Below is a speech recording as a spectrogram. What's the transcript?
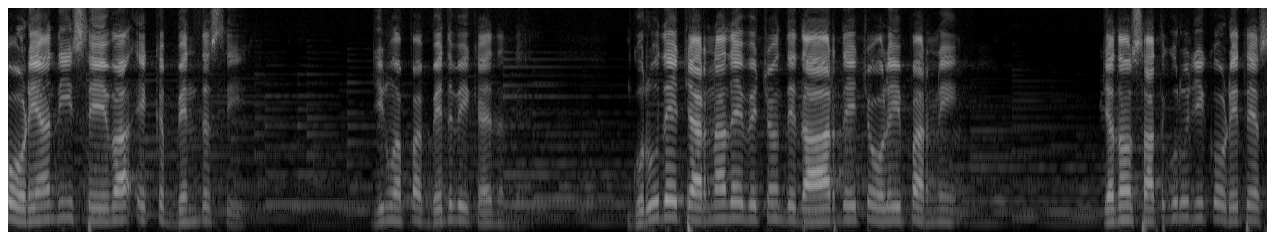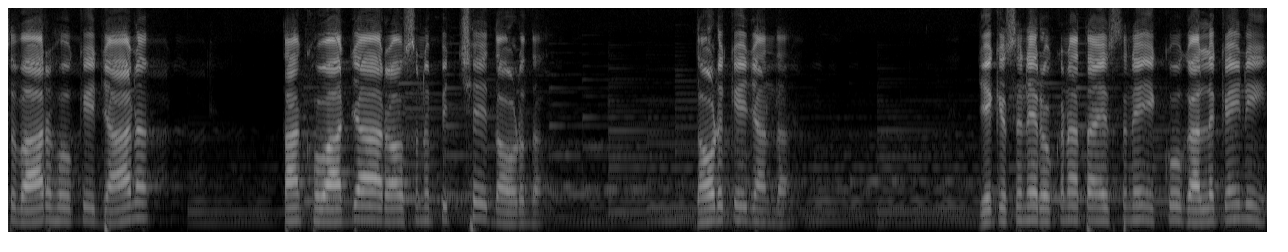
ਘੋੜਿਆਂ ਦੀ ਸੇਵਾ ਇੱਕ ਬਿੰਦ ਸੀ, ਜਿਹਨੂੰ ਆਪਾਂ ਬਿਦ ਵੀ ਕਹਿ ਦਿੰਦੇ ਆ ਗੁਰੂ ਦੇ ਚਰਨਾਂ ਦੇ ਵਿੱਚੋਂ ਦੀਦਾਰ ਦੇ ਝੋਲੀ ਭਰਨੀ, ਜਦੋਂ ਸਤਿਗੁਰੂ ਜੀ ਘੋੜੇ ਤੇ ਸਵਾਰ ਹੋ ਕੇ ਜਾਣ ਤਾਂ ਖਵਾਜਾ ਰੌਸ਼ਨ ਪਿੱਛੇ ਦੌੜਦਾ, ਦੌੜ ਕੇ ਜਾਂਦਾ। ਜੇ ਕਿਸੇ ਨੇ ਰੋਕਣਾ ਤਾਂ ਇਸ ਨੇ ਇੱਕੋ ਗੱਲ ਕਹਿਣੀ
